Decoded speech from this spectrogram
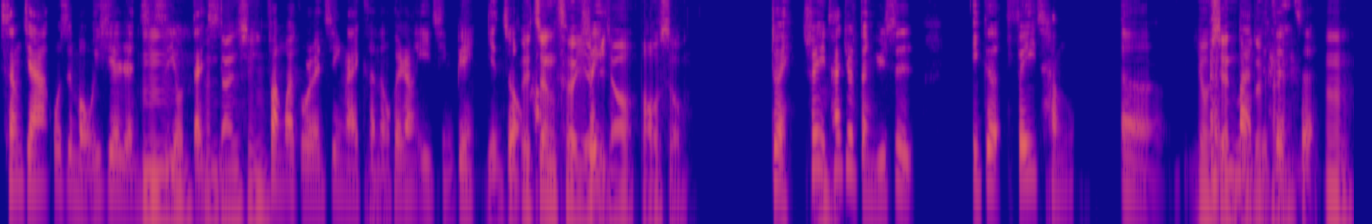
商家或是某一些人其实有嗯很担心，担心，放外国人进来可能会让疫情变严重。所以政策也比较保守，对，所以嗯它就等于是一个非常呃有限度的的政策。嗯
